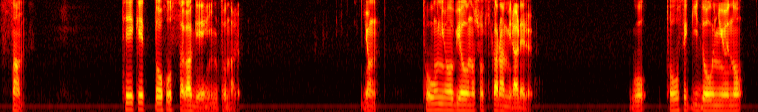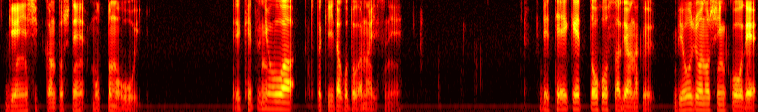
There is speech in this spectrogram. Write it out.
3、低血糖発作が原因となる。4、糖尿病の初期から見られる。5、透析導入の原因疾患として最も多い。え血尿はちょっと聞いたことがないですね。で、低血糖発作ではなく、病状の進行で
